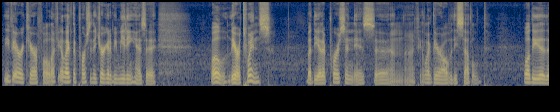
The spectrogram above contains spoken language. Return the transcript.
be very careful. I feel like the person that you're gonna be meeting has a. Well, they are twins, but the other person is. Uh, I feel like they're already settled. Well, the, the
